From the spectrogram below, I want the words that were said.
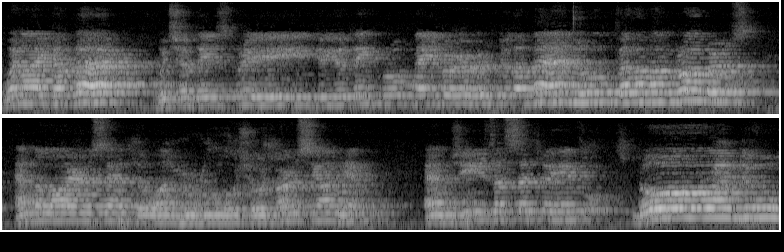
when I come back. Which of these three do you think proved neighbor to the man who fell among robbers? And the lawyer said, The one who showed mercy on him. And Jesus said to him, Go and do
